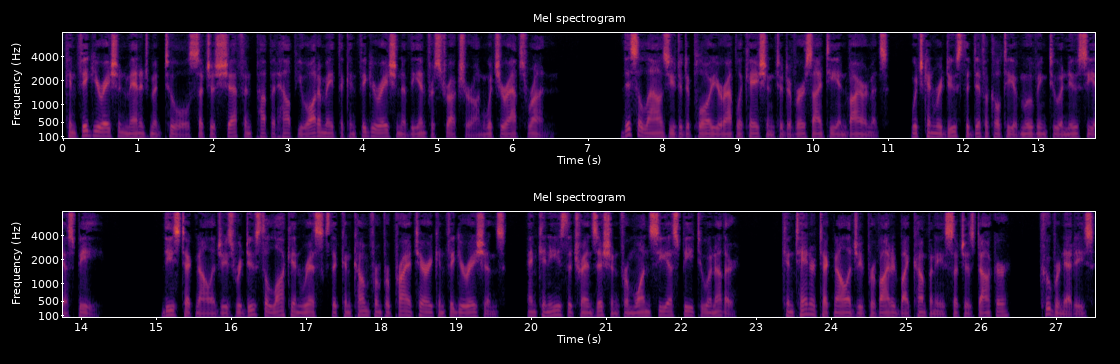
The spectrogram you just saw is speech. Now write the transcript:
Configuration management tools such as Chef and Puppet help you automate the configuration of the infrastructure on which your apps run. This allows you to deploy your application to diverse IT environments, which can reduce the difficulty of moving to a new CSP. These technologies reduce the lock in risks that can come from proprietary configurations, and can ease the transition from one CSP to another. Container technology provided by companies such as Docker, Kubernetes,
